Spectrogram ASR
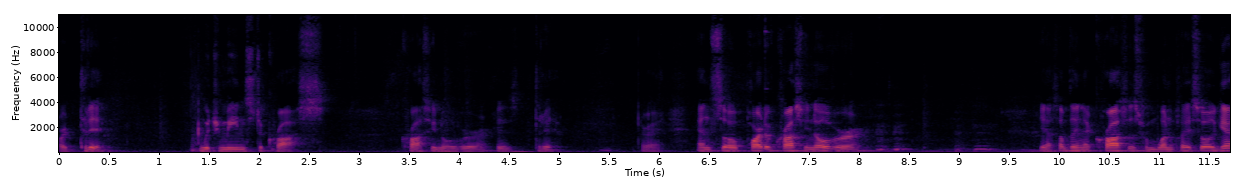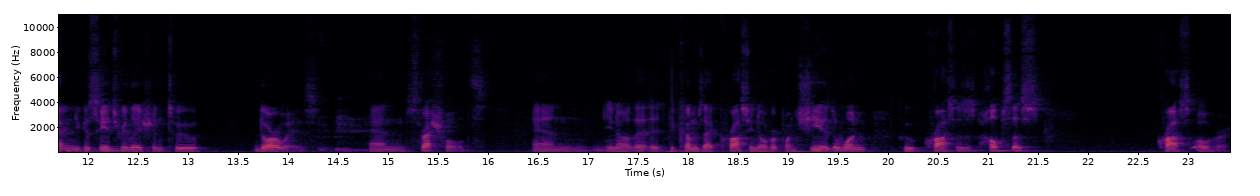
or tri, which means to cross. Crossing over is tri, right? And so part of crossing over, yeah, something that crosses from one place. So again, you can see its relation to doorways and thresholds. And, you know, it becomes that crossing over point. She is the one who crosses, helps us cross over.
